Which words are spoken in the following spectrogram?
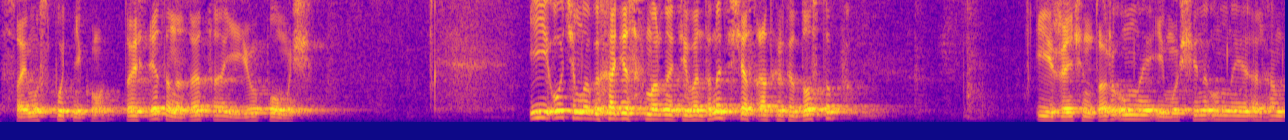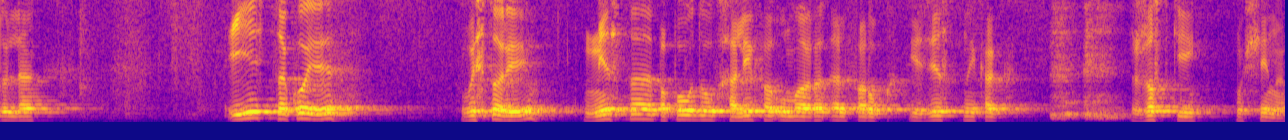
своему спутнику. То есть это называется ее помощь. И очень много хадисов можно найти в интернете. Сейчас открытый доступ. И женщины тоже умные, и мужчины умные, альхамдулля. И есть такое в истории, место по поводу халифа Умара аль-Фарук, известный как жесткий мужчина,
